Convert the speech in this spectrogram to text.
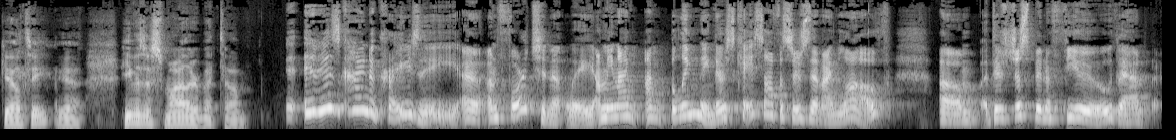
guilty. Yeah, he was a smiler, but um, it, is kind of crazy. Uh, unfortunately, I mean, I, I believe me. There's case officers that I love. Um, there's just been a few that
